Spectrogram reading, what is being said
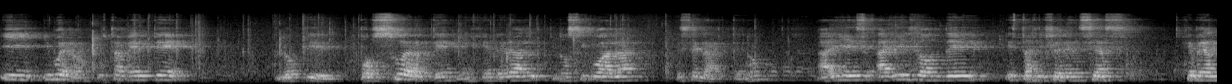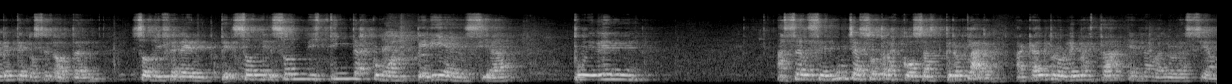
Y, y bueno, justamente lo que por suerte en general nos iguala es el arte, ¿no? Ahí es, ahí es donde estas diferencias generalmente no se notan, son diferentes, son, son distintas como experiencia, pueden hacerse muchas otras cosas, pero claro, acá el problema está en la valoración.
